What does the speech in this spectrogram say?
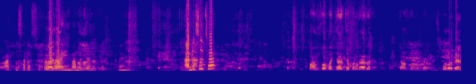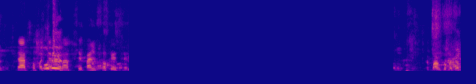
આખું સરસ છે બાઈમાં મજા નથી? આનું શું છે? પાંચસો પચાસ છે પણ ડાયરેક્ટ ચારસો પચાસ. બોલો બેન. ચારસો પચાસમાં છે પાંચસો કે છે. પાંચસો પચાસ.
